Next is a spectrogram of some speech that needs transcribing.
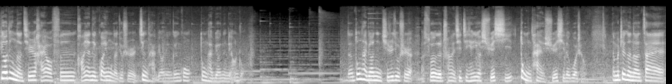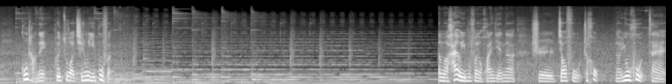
标定呢，其实还要分行业内惯用的，就是静态标定跟动动态标定两种。那动态标定其实就是所有的传感器进行一个学习动态学习的过程。那么这个呢，在工厂内会做其中一部分。么还有一部分环节呢，是交付之后，那用户在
